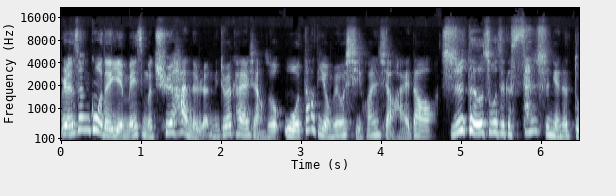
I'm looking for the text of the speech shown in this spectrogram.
人生过得也没什么缺憾的人，你就会开始想说，我到底有没有喜欢小孩到值得做这个三十年的赌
